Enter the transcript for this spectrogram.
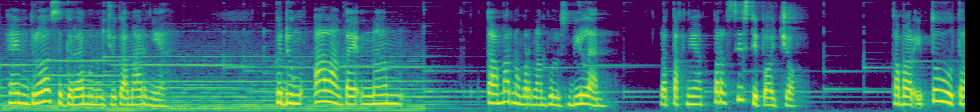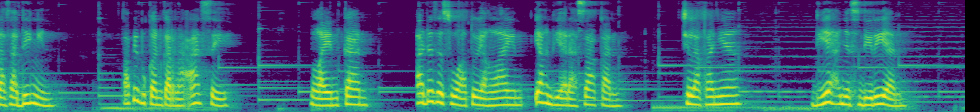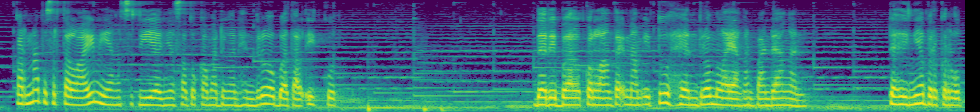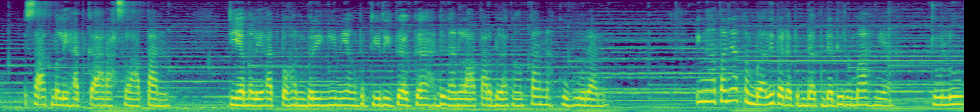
Hendro segera menuju kamarnya. Gedung A lantai 6, kamar nomor 69. Letaknya persis di pojok. Kamar itu terasa dingin, tapi bukan karena AC, melainkan ada sesuatu yang lain yang dia rasakan. Celakanya, dia hanya sendirian karena peserta lain yang sedianya satu kamar dengan Hendro batal ikut. Dari balkon lantai 6 itu Hendro melayangkan pandangan. Dahinya berkerut saat melihat ke arah selatan. Dia melihat pohon beringin yang berdiri gagah dengan latar belakang tanah kuburan. Ingatannya kembali pada benda-benda di rumahnya. Dulu,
